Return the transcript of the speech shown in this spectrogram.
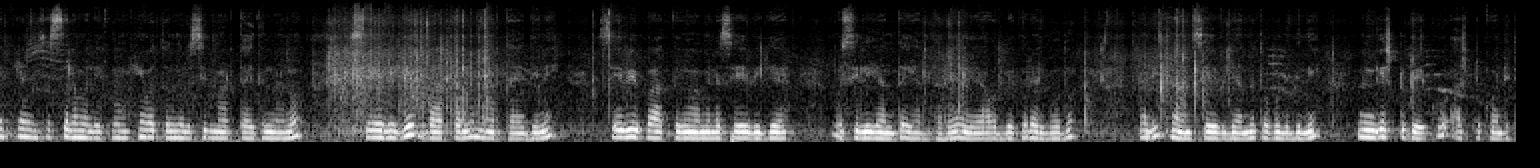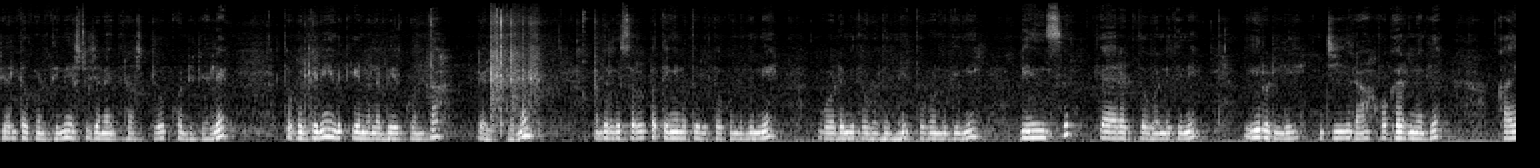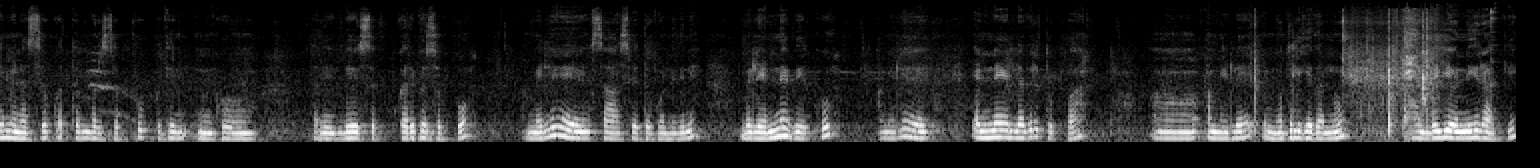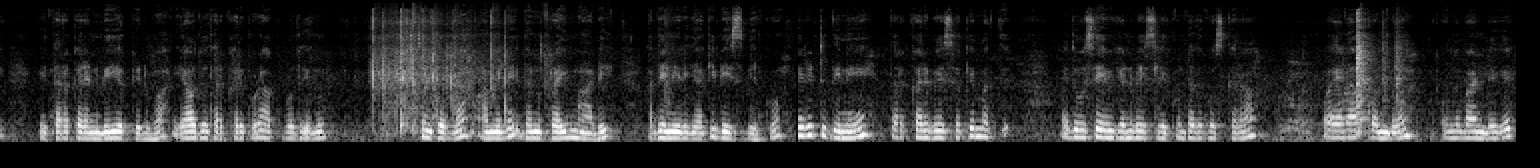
Hi friends ಅಸ್ಸಲಾಮ್ ಅಲೈಕುಮ್ ಇವತ್ತೊಂದು recipe ಮಾಡ್ತಾಯಿದ್ದೀನಿ ನಾನು. ಸೇವಿಗೆ ಬಾತನ್ನು ಮಾಡ್ತಾಯಿದ್ದೀನಿ ಸೇವಿ ಬಾತು ಆಮೇಲೆ ಸೇವಿಗೆ ಉಸಿಲಿ ಅಂತ ಹೇಳ್ತಾರೆ. ಯಾವ್ದು ಬೇಕಾದ್ರೆ ಹೇಳ್ಬೋದು. ನೋಡಿ, ನಾನು ಸೇವಿಗೆಯನ್ನು ತೊಗೊಂಡಿದ್ದೀನಿ. ನನಗೆ ಎಷ್ಟು ಬೇಕು ಅಷ್ಟು ಕ್ವಾಂಟಿಟಿಯಲ್ಲಿ ತೊಗೊಳ್ತೀನಿ. ಎಷ್ಟು ಜನ ಇದ್ದಾರೆ ಅಷ್ಟು ಕ್ವಾಂಟಿಟಿಯಲ್ಲಿ ತೊಗೊಳ್ತೀನಿ. ಇದಕ್ಕೆ ಏನೆಲ್ಲ ಬೇಕು ಅಂತ ಹೇಳ್ತೀನಿ. ಅದ್ರಿಗೆ ಸ್ವಲ್ಪ ತೆಂಗಿನ ತುರಿ ತೊಗೊಂಡಿದ್ದೀನಿ. ಗೋಡಂಬಿ ತೊಗೊಂಡಿದ್ದೀನಿ ತೊಗೊಂಡಿದ್ದೀನಿ. ಬೀನ್ಸ್, ಕ್ಯಾರೆಟ್ ತೊಗೊಂಡಿದ್ದೀನಿ. ಈರುಳ್ಳಿ, ಜೀರಾ, ಒಗ್ಗರಣೆಗೆ ಕಾಯಿಮೆಣಸು, ಕೊತ್ತಂಬರಿ ಸೊಪ್ಪು, ಪುದೀನ ಕೋ, ಅದೇ ಬೇವು ಸೊಪ್ಪು ಕರಿಬೇವು ಸೊಪ್ಪು, ಆಮೇಲೆ ಸಾಸಿವೆ ತೊಗೊಂಡಿದ್ದೀನಿ. ಆಮೇಲೆ ಎಣ್ಣೆ ಬೇಕು. ಆಮೇಲೆ ಎಣ್ಣೆ ಇಲ್ಲದ್ರೆ ತುಪ್ಪ. ಆಮೇಲೆ ಮೊದಲಿಗೆ ಇದನ್ನು ಬೇಯೋ ನೀರು ಹಾಕಿ, ಈ ತರಕಾರಿಯನ್ನು ಬೇಯೋಕ್ಕೆ ಇಡುವ. ಯಾವುದೇ ತರಕಾರಿ ಕೂಡ ಹಾಕ್ಬೋದು, ಏನು ಚಿಂತೆ ಇಲ್ಲ. ಆಮೇಲೆ ಇದನ್ನು ಫ್ರೈ ಮಾಡಿ, ಅದೇ ನೀರಿಗೆ ಹಾಕಿ ಬೇಯಿಸಬೇಕು. ನೀರಿಟ್ಟಿದ್ದೀನಿ, ತರಕಾರಿ ಬೇಯಿಸೋಕ್ಕೆ ಮತ್ತು ಇದು ಸೇವಿಗೆಣ್ಣು ಬೇಯಿಸಲಿಕ್ಕೆ ಉಂಟು ಅದಕ್ಕೋಸ್ಕರ. ಹಾಕ್ಕೊಂಡು ಒಂದು ಬಾಣಲೆಗೆ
